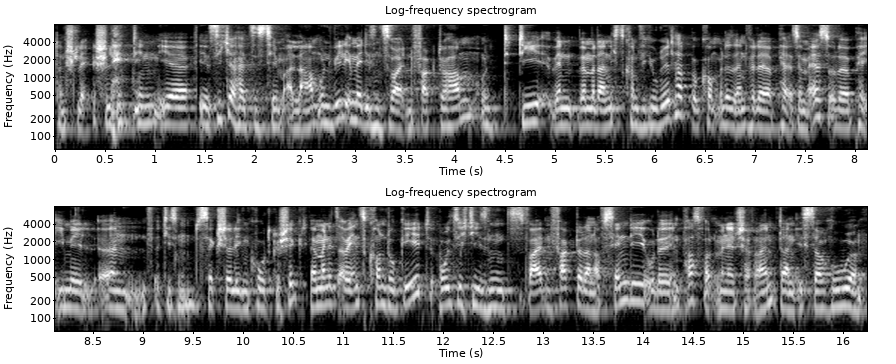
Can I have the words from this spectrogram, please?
dann schlä schlägt denen ihr, ihr Sicherheitssystem Alarm und will immer diesen zweiten Faktor haben und die, wenn, wenn man da nichts konfiguriert hat, bekommt man das entweder per SMS oder per E-Mail äh, diesen sechsstelligen Code geschickt. Wenn man jetzt aber ins Konto geht, holt sich diesen zweiten Faktor dann aufs Handy oder in Passwortmanager rein, dann ist da Ruhe.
